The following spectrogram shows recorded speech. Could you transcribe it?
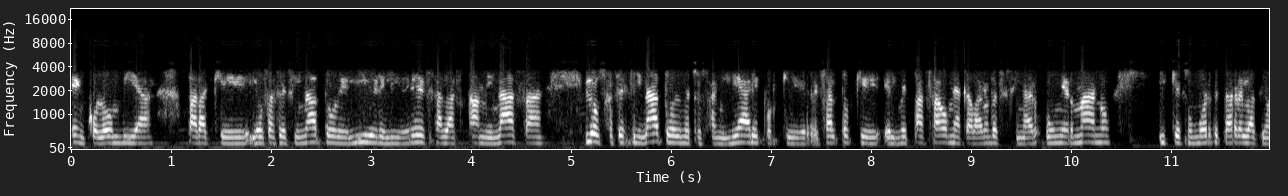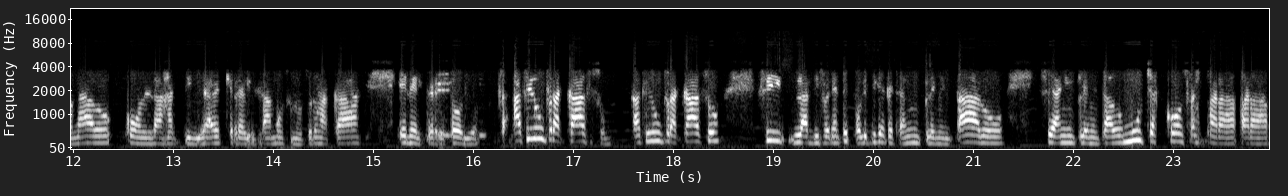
en Colombia para que los asesinatos de líderes, lideresas, las amenazas, los asesinatos de nuestros familiares, porque resalto que el mes pasado me acabaron de asesinar un hermano y que su muerte está relacionado con las actividades que realizamos nosotros acá en el territorio. Ha sido un fracaso, ha sido un fracaso, sí, las diferentes políticas que se han implementado, se han implementado muchas cosas para, para,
